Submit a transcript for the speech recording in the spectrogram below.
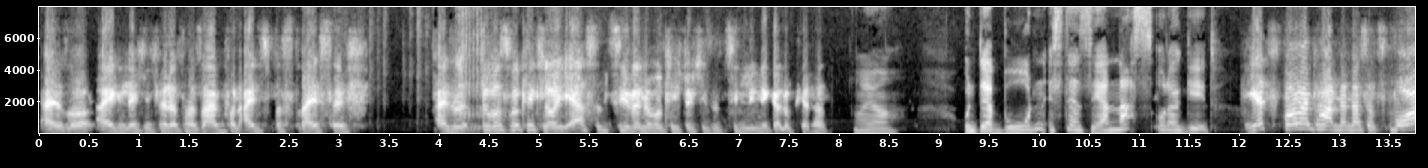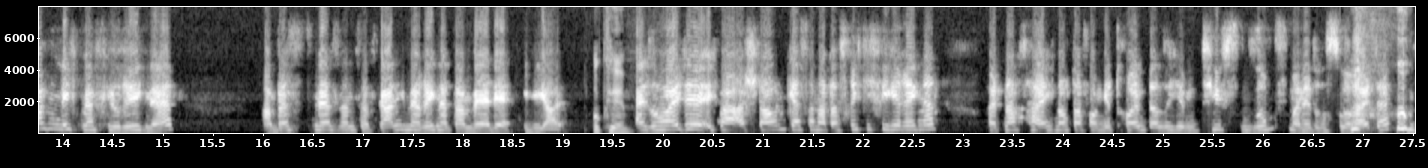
Also eigentlich, ich würde jetzt mal sagen, von 1 bis 30. Also du wirst wirklich, glaube ich, erst ins Ziel, wenn du wirklich durch diese Ziellinie galoppiert hast. Naja. Und der Boden, ist der sehr nass oder geht? Jetzt momentan, wenn das jetzt morgen nicht mehr viel regnet, am besten wäre es, wenn es jetzt gar nicht mehr regnet, dann wäre der ideal. Okay. Also heute, ich war erstaunt, gestern hat das richtig viel geregnet. Heute Nacht habe ich noch davon geträumt, dass ich im tiefsten Sumpf meine Dressur reite. Oh.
